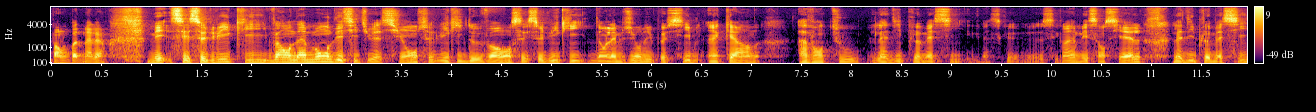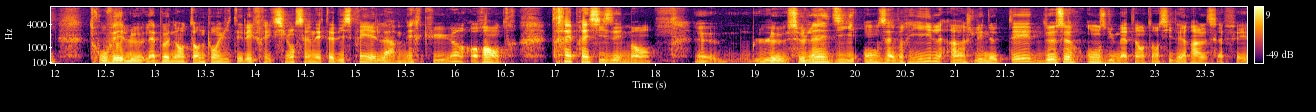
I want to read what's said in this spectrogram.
parlons pas de malheur, mais c'est celui qui va en amont des situations, celui qui devance et celui qui, dans la mesure du possible, incarne avant tout la diplomatie, parce que c'est quand même essentiel, la diplomatie, trouver la bonne entente pour éviter les frictions, c'est un état d'esprit, et là, Mercure rentre. Très précisément euh, le, ce lundi 11 avril, hein, je l'ai noté, 2h11 du matin en temps sidéral, ça fait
